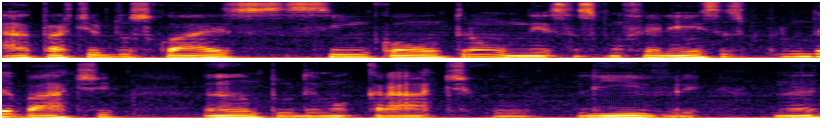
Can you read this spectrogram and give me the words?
a partir dos quais se encontram nessas conferências para um debate amplo, democrático, livre, né,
